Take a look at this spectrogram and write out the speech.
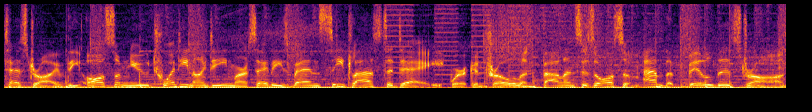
Test drive the awesome new 2019 Mercedes-Benz C-Class today, where control and balance is awesome and the build is strong. Strong.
